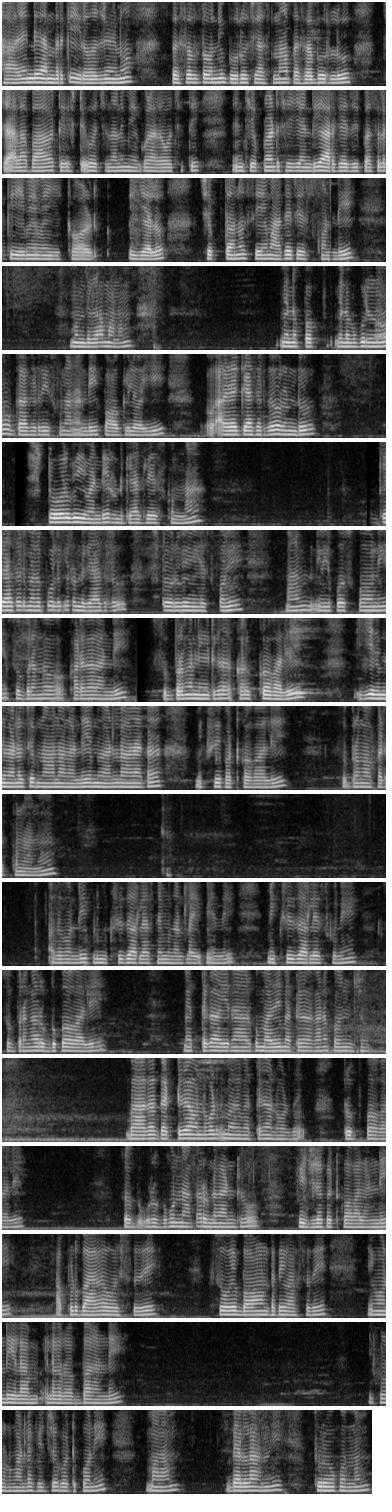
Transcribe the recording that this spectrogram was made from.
Hi అండి అందరికీ. ఈరోజు నేను పెసలతోని బూరెలు చేస్తున్నా. పెసర బూరెలు చాలా బాగా టేస్టీగా వచ్చిందని మీకు కూడా అలాగే వచ్చింది నేను చెప్పినట్టు చేయండి అర కేజీ పెసలకి ఏమేమి వేయాలో చెప్తాను. సేమ్ అలాగే చేసుకోండి. ముందుగా మనం మినపప్పు మినపగుళ్ళను గసడి తీసుకున్నానండి. పావు కిలో అయ్యి అదే గ్యాసెట్తో రెండు స్టోర్ బియ్యం అండి. రెండు గ్యాసులు వేసుకున్నా. గ్యాసెడ్ మినపూలకి రెండు గ్యాసులు స్టోర్ బియ్యం వేసుకొని మనం నీళ్ళు పోసుకొని శుభ్రంగా కడగాలండి. శుభ్రంగా నీట్గా కలుపుకోవాలి ఎనిమిది గంటల సేపు నానాలండి. ఎనిమిది గంటలు నానాక మిక్సీ పట్టుకోవాలి. శుభ్రంగా కడుక్కున్నాను. అదిగోండి ఇప్పుడు మిక్సీ జార్లు వేస్తే ఎనిమిది గంటలు అయిపోయింది. మిక్సీ జార్లు వేసుకుని శుభ్రంగా రుబ్బుకోవాలి. మెత్తగా అయిన వరకు మరీ మెత్తగా కానీ కొంచెం బాగా గట్టిగా ఉండకూడదు మరి మెత్తగా ఉండకూడదు. రుబ్బుకోవాలి. రుబ్బు రుబ్బుకున్నాక రెండు గంటలు ఫ్రిడ్జ్లో పెట్టుకోవాలండి. అప్పుడు బాగా వస్తుంది. సోయ బాగుంటుంది వస్తుంది. ఇంకోండి ఇలా ఇలా రుబ్బాలండి. ఇప్పుడు రెండు గంటల ఫ్రిడ్జ్లో పెట్టుకొని మనం బెల్లాన్ని తురుముకుందాం.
